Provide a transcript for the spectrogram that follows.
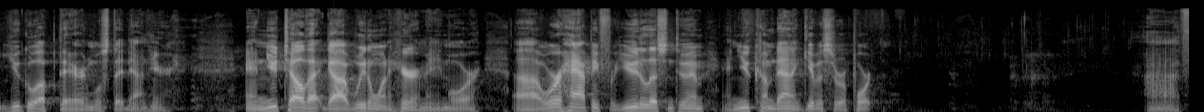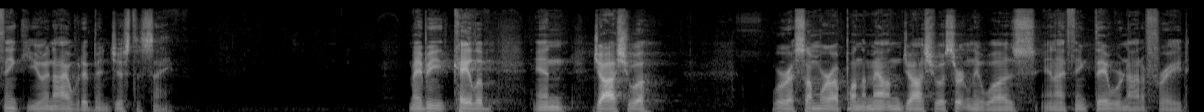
you go up there and we'll stay down here. And you tell that God we don't want to hear him anymore. Uh, we're happy for you to listen to him, and you come down and give us a report. I think you and I would have been just the same. Maybe Caleb and Joshua were somewhere up on the mountain. Joshua certainly was, and I think they were not afraid.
